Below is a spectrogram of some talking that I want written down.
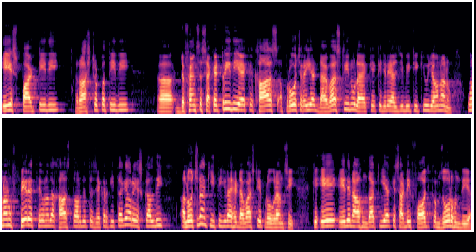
ਇਸ ਪਾਰਟੀ ਦੀ, ਰਾਸ਼ਟਰਪਤੀ ਦੀ ਡਿਫੈਂਸ ਸੈਕਟਰੀ ਦੀ ਇੱਕ ਖਾਸ ਅਪਰੋਚ ਰਹੀ ਹੈ ਡਾਈਵਰਸਿਟੀ ਨੂੰ ਲੈ ਕੇ ਕਿ ਜਿਹੜੇ ਐਲਜੀਬੀਟੀਕਿਊ ਜਾਂ ਉਹਨਾਂ ਨੂੰ ਉਹਨਾਂ ਨੂੰ ਫਿਰ ਇੱਥੇ ਉਹਨਾਂ ਦਾ ਖਾਸ ਤੌਰ ਦੇ ਉੱਤੇ ਜ਼ਿਕਰ ਕੀਤਾ ਗਿਆ। ਔਰ ਇਸ ਗੱਲ ਦੀ ਆਲੋਚਨਾ ਕੀਤੀ, ਜਿਹੜਾ ਇਹ ਡਾਈਵਰਸਿਟੀ ਪ੍ਰੋਗਰਾਮ ਸੀ, ਕਿ ਇਹ, ਇਹਦੇ ਨਾਲ ਹੁੰਦਾ ਕੀ ਹੈ ਕਿ ਸਾਡੀ ਫੌਜ ਕਮਜ਼ੋਰ ਹੁੰਦੀ ਆ।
